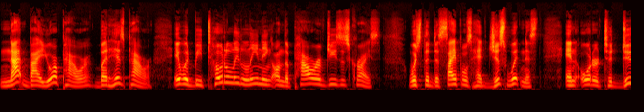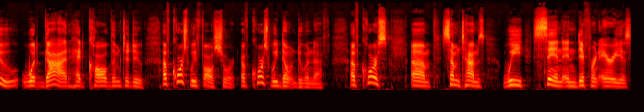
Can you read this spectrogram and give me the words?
not by your power, but His power. It would be totally leaning on the power of Jesus Christ, which the disciples had just witnessed, in order to do what God had called them to do. Of course, we fall short. Of course, we don't do enough. Of course, um, sometimes we sin in different areas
